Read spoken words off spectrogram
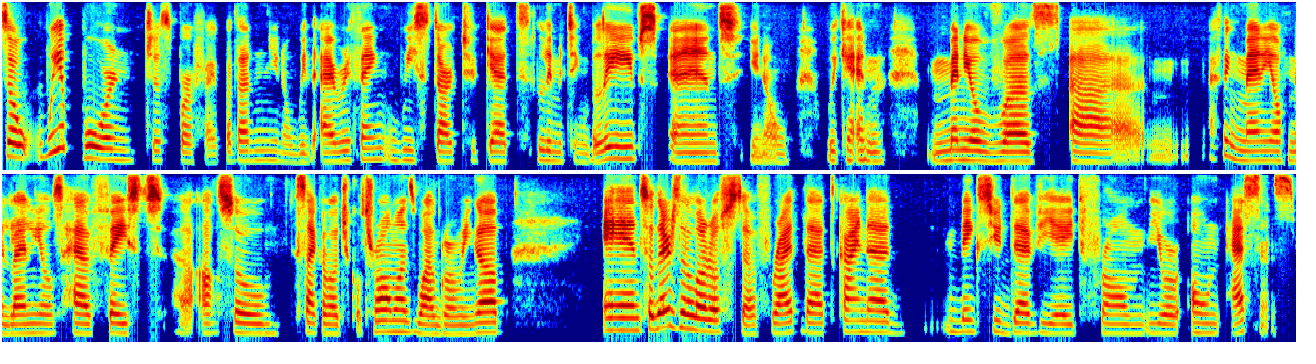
so we're born just perfect but then you know with everything we start to get limiting beliefs and you know we can many of us uh, i think many of millennials have faced uh, also psychological traumas while growing up. And so there's a lot of stuff right that kind of makes you deviate from your own essence,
